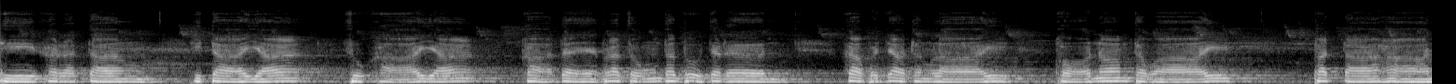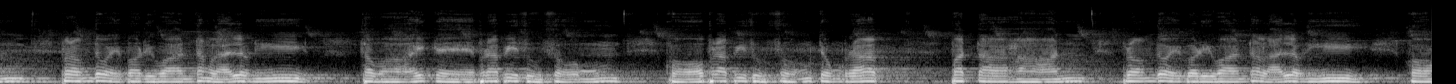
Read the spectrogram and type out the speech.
ทีครตังหิตายะ สุขายะ ข้าแต่พระสงฆ์ท่านผู้เจริญ ข้าพเจ้าทั้งหลาย ขอน้อมถวายพัตตาหาร พร้อมด้วยบริวารทั้งหลายเหล่านี้ ถวายแก่พระพิสุสงฆ์ขอพระพิสุสงฆ์จงรับ พัตตาหาร พร้อมด้วยบริวารทั้งหลายเหล่านี้ของ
